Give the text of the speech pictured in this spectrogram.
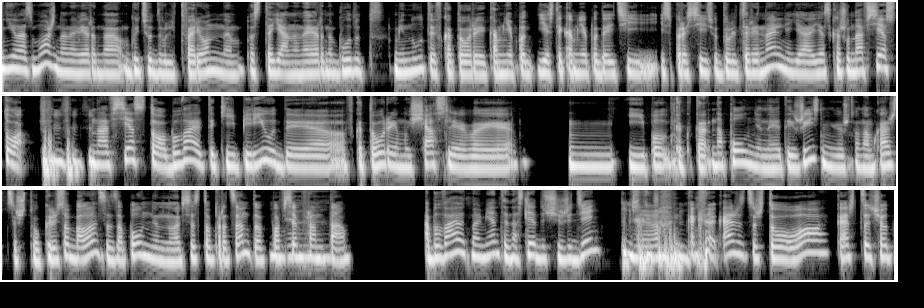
невозможно, наверное, быть удовлетворенным постоянно. Наверное, будут минуты, в которые ко мне, если ко мне подойти и спросить, удовлетворена ли я, я скажу на все сто, на все сто. Бывают такие периоды, в которые мы счастливы и как-то наполнены этой жизнью, что нам кажется, что колесо баланса заполнено на все сто процентов по всем фронтам. А бывают моменты на следующий же день, когда кажется, что, о, кажется, что-то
